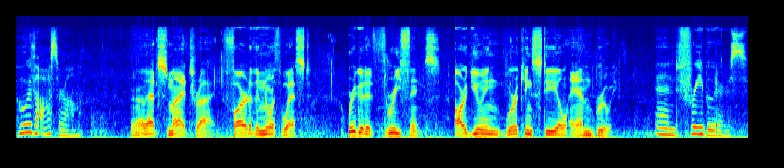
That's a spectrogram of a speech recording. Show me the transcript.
Who are the Oseram? Oh, that's my tribe, far to the northwest. We're good at three things arguing, working steel, and brewing. And freebooters.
